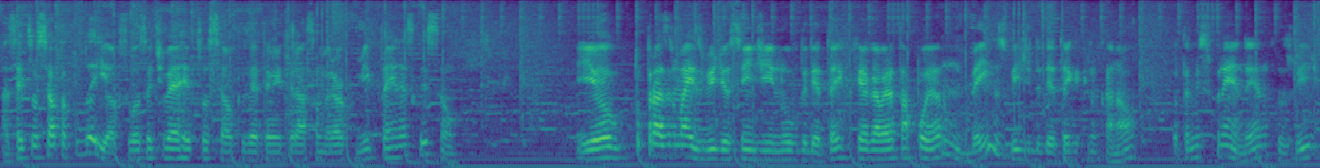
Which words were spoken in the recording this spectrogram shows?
As redes sociais tá tudo aí, ó. Se você tiver rede social e quiser ter uma interação melhor comigo, tá aí na descrição. E eu tô trazendo mais vídeos assim de novo do Tank, porque a galera tá apoiando bem os vídeos do Tank aqui no canal. Eu tô me surpreendendo com os vídeos.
